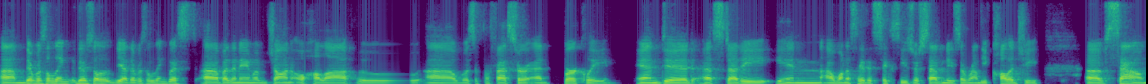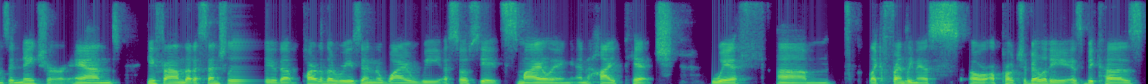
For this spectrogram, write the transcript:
um, there was a ling- there's a yeah there was a linguist uh, by the name of John Ohala who uh, was a professor at Berkeley and did a study in I want to say the 60s or 70s around the ecology of sounds in nature. And he found that essentially that part of the reason why we associate smiling and high pitch with um, like friendliness or approachability is because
